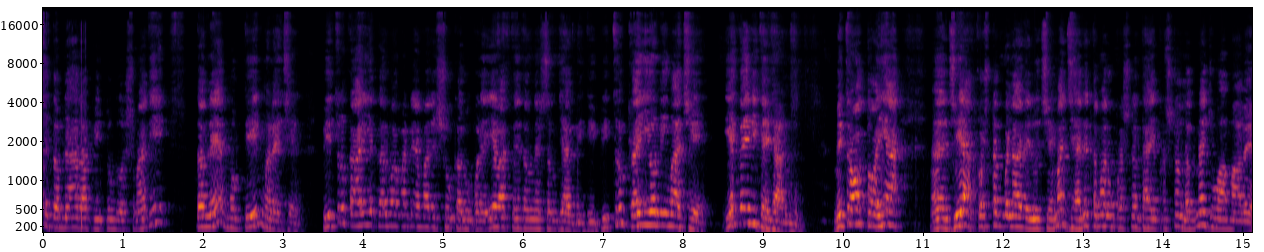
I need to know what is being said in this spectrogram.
જ તમને આ પિતૃ દોષમાંથી તમને મુક્તિ મળે છે. પિતૃ કાર્ય કરવા માટે અમારે શું કરવું પડે? એ વાત મેં તમને સમજાવી દીધી. પિતૃ કઈ યોનિમાં છે. એ કઈ રીતે જાણવું? મિત્રો, તો અહીંયા જે આ કોષ્ટક બનાવેલું છે, એમાં જ્યારે તમારો પ્રશ્ન થાય, પ્રશ્ન લગ્ન જોવામાં આવે,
